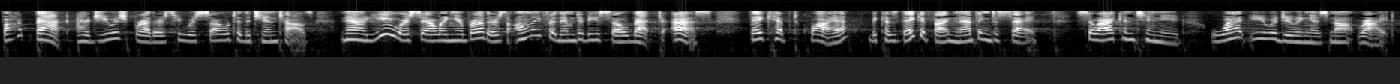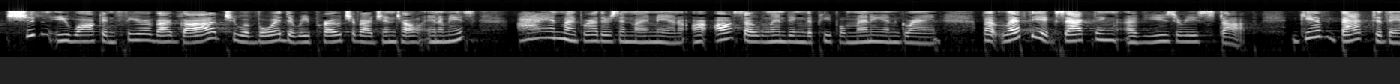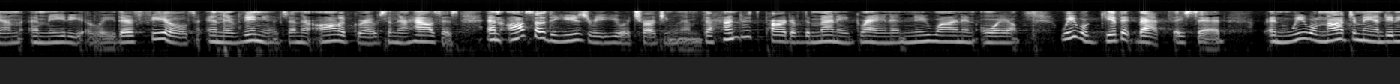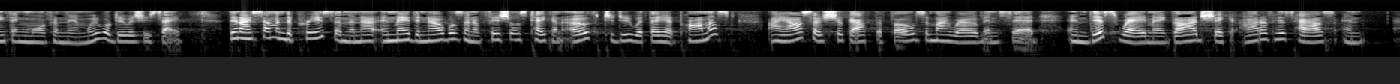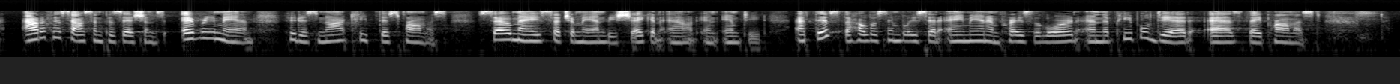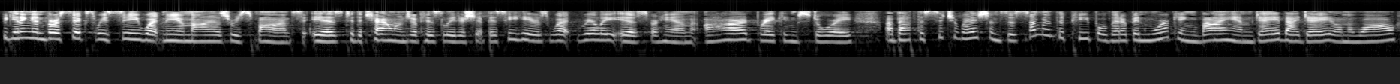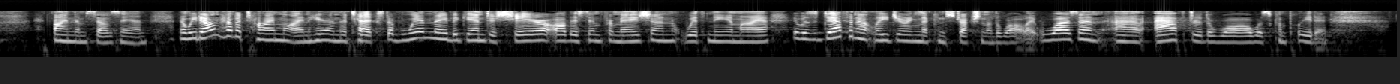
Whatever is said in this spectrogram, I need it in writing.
bought back our Jewish brothers who were sold to the Gentiles. Now you are selling your brothers only for them to be sold back to us. They kept quiet because they could find nothing to say. So I continued, What you are doing is not right. Shouldn't you walk in fear of our God to avoid the reproach of our Gentile enemies? I and my brothers and my men are also lending the people money and grain, but let the exacting of usury stop. Give back to them immediately their fields and their vineyards and their olive groves and their houses, and also the usury you are charging them, the hundredth part of the money, grain, and new wine and oil. We will give it back, they said, and we will not demand anything more from them. We will do as you say. Then I summoned the priests and, the no- and made the nobles and officials take an oath to do what they had promised. I also shook out the folds of my robe and said, In this way may God shake out of his house and out of his house and possessions every man who does not keep this promise. So may such a man be shaken out and emptied. At this, the whole assembly said, Amen, and praised the Lord. And the people did as they promised. Beginning in verse 6, we see what Nehemiah's response is to the challenge of his leadership as he hears what really is for him a heartbreaking story about the situations that some of the people that have been working by him day by day on the wall find themselves in. Now, we don't have a timeline here in the text of when they begin to share all this information with Nehemiah. It was definitely during the construction of the wall, it wasn't uh, after the wall was completed.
